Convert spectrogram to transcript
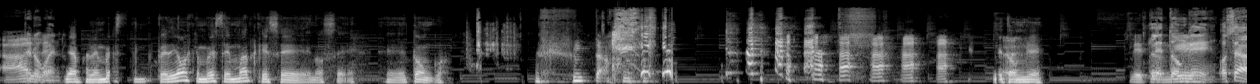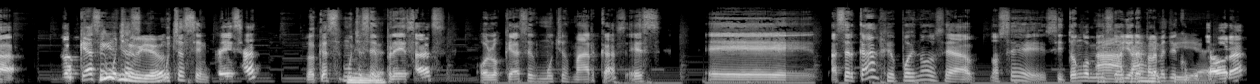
Ah, Pero bueno, Ya, pero, en vez, pero digamos que en vez de Mark es, eh, no sé, eh, Tongo. Le tongué. Le tongué. O sea, lo que hacen ¿Sigue muchas, muchas empresas, lo que hacen muchas empresas o lo que hacen muchas marcas es eh, hacer canje, pues, ¿no? O sea, no sé, si Tongo me dice, Ah, oye, repárame tu computadora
